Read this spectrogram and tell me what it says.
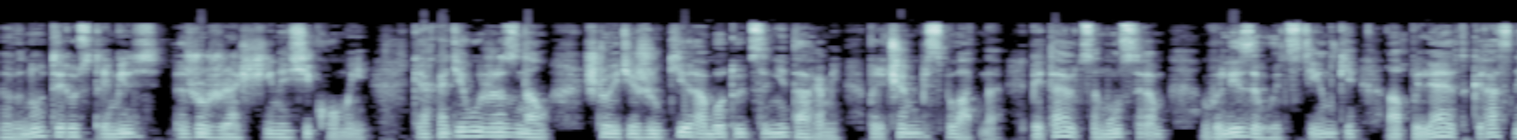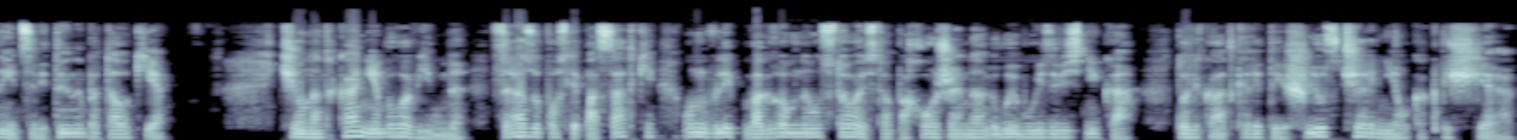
внутрь устремились жужжащие насекомые. Крокодил уже знал, что эти жуки работают санитарами, причем бесплатно, питаются мусором, вылизывают стенки, опыляют красные цветы на потолке. Челнотка не было видно. Сразу после посадки он влип в огромное устройство, похожее на глыбу известняка, только открытый шлюз чернел, как пещера.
